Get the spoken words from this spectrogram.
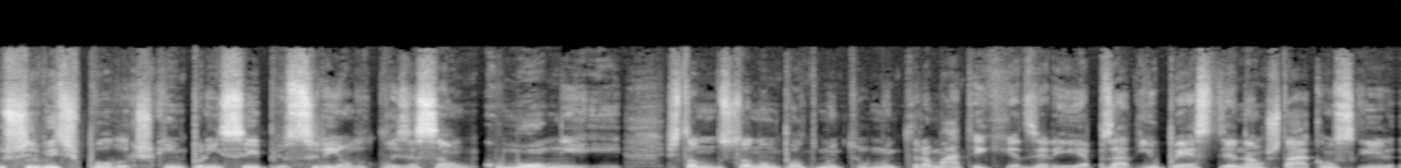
os serviços públicos, que em princípio seriam de utilização comum, e, e estão, estão num ponto muito, muito dramático, quer dizer, e apesar e o PSD não está a conseguir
